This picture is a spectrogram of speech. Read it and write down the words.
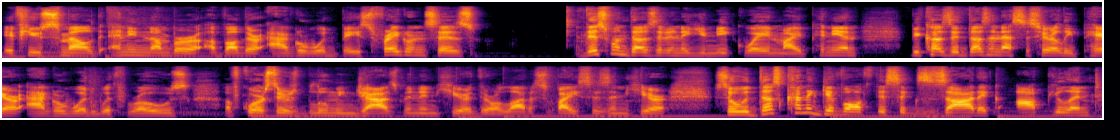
If you smelled any number of other agarwood-based fragrances, this one does it in a unique way, in my opinion, because it doesn't necessarily pair agarwood with rose. Of course, there's blooming jasmine in here. There are a lot of spices in here. So it does kind of give off this exotic, opulent,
